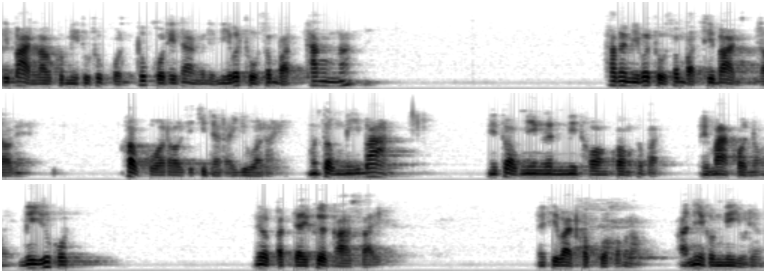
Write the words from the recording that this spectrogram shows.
ที่บ้านเราก็มีทุกๆคน ทุกคนที่นั่งกันนี่มีวัตถุสมบัติทั้งนั้นถ้าไม่มีวัตถุสมบัติที่บ้านเราเนี่ย ครอบครัวเราจะกินอะไรอยู่อะไร มันต้องมีบ้าน มีต้องมีเงินมีทองกองสมบัติ ไม่มากก็น้อย มีทุกคนเนี่ยปัจจัยเครื่องอาศัย ในที่บ้านครอบครัวของเรา อันนี้ก็มีอยู่เรื่อง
